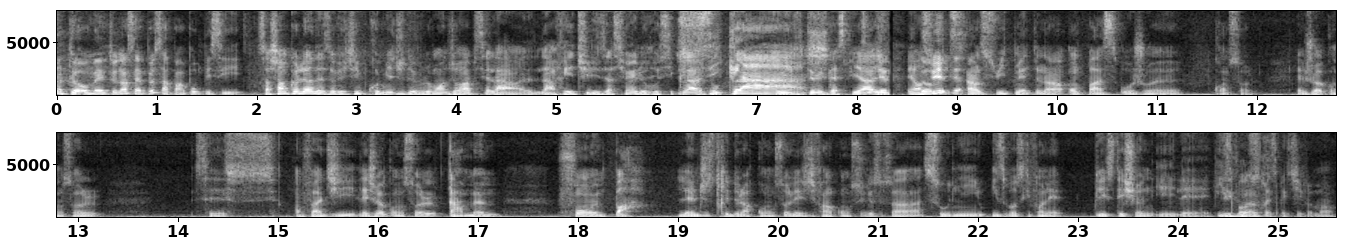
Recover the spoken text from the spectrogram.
Donc maintenant, c'est un peu ça par rapport au PC. Sachant que l'un des objectifs premiers du développement durable, c'est la, la réutilisation et le recyclage. Donc, pour Cyclage éviter le gaspillage. Le- Et Donc, ensuite, maintenant- ensuite, maintenant, on passe aux joueurs console. Les joueurs console, c'est, on va dire, les joueurs console, quand même, font un pas. L'industrie de la console, les différentes consoles, que ce soit Sony ou Xbox qui font les PlayStation et les Xbox, Xbox. respectivement.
